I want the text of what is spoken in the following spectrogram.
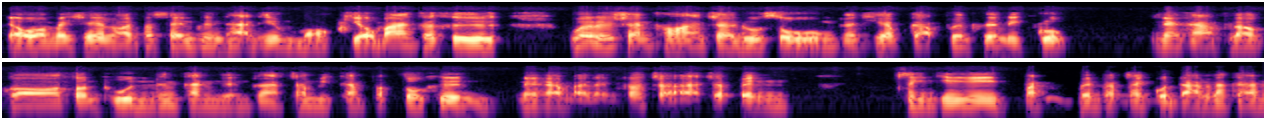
แต่ว่าไม่ใช่ร้อยเปอร์เซ็นพื้นฐานที่ผมบอกเกี่ยวบ้างก็คือ valuation เขาอาจจะดูสูงถ้าเทียบกับเพื่อนๆในกลุ่มนะครับ แล้วก็ต้นทุนทางการเงินก็อาจจะมีการปรับตัวขึ้นนะครับ อันนั้นก็จะอาจจะเป็น สิ่งที่เป็นปัจจัยกดดันแล้วกัน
